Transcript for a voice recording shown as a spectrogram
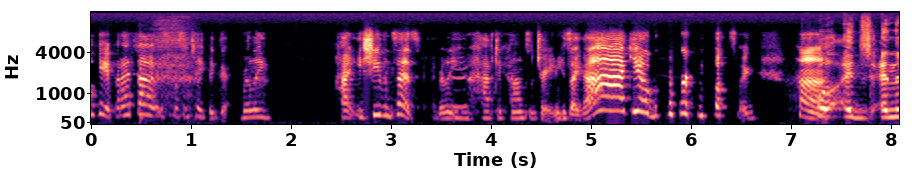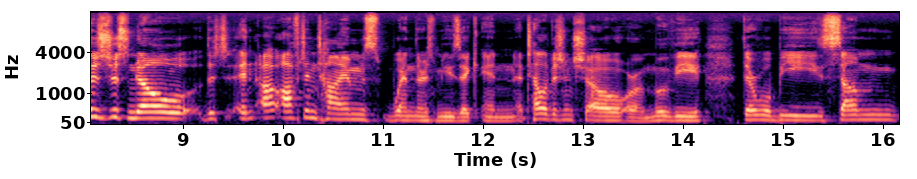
okay, but I thought it was supposed to take the really. She even says, really, you have to concentrate. And he's like, ah, cube. I was like, huh. Well, it's, and there's just no there's and oftentimes when there's music in a television show or a movie, there will be some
